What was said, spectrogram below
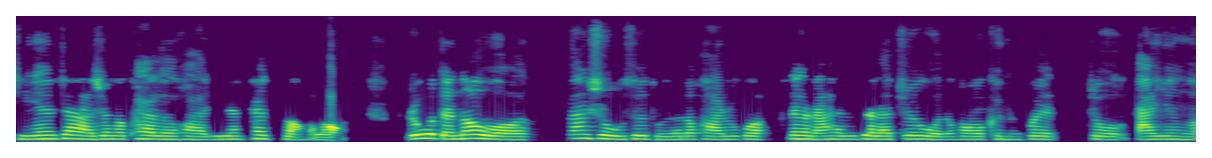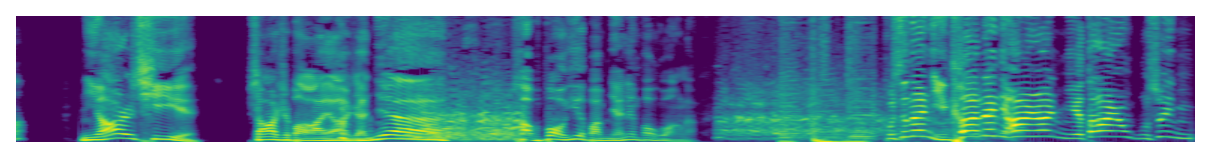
体验萧亚轩的快乐的话有点太早了。如果等到我三十五岁左右的话，如果那个男孩子再来追我的话，我可能会就答应了。你二十七。是二十八呀，人家啊不好意思把年龄曝光了。不是，那你看，那你二二你大人五岁，你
